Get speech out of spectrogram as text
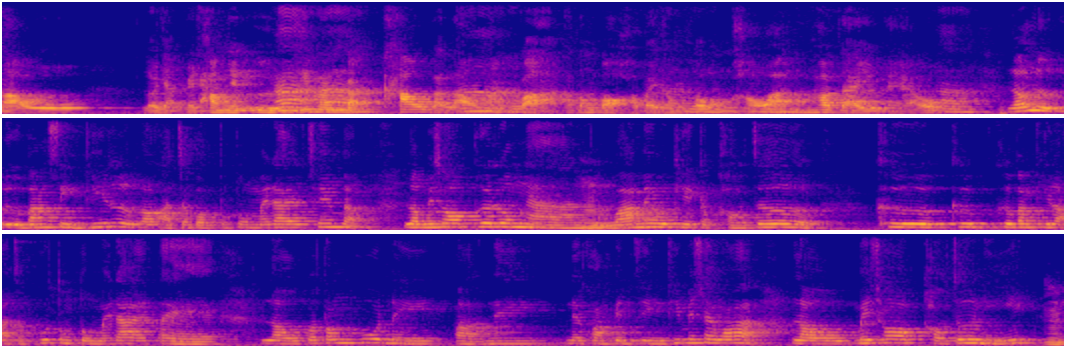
เราเราอยากไปทำอย่างอื่นอ่าที่มันแบบเข้ากับเราอ่ามมากกว่า ก็ต้องบอกเขาไปตรงอืมๆเขาอะต้องเข้าใจอยู่แล้วอ่าแล้วหรือหรือบางสิ่งที่เราอาจจะบอกตรงๆไม่ได้ เช่นแบบ เราไม่ชอบเพื่อนร่วมงานอืมหรือว่าไม่โอเคกับ culture คือคือคือบางทีเราอาจจะพูดตรงๆไม่ได้ แต่เราก็ต้องพูดในเอ่อในในความเป็นจริงที่ไม่ใช่ว่าเราไม่ชอบ culture นี้อืม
